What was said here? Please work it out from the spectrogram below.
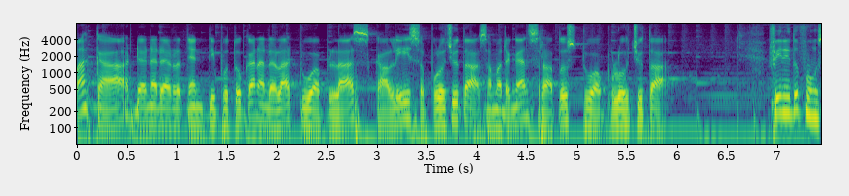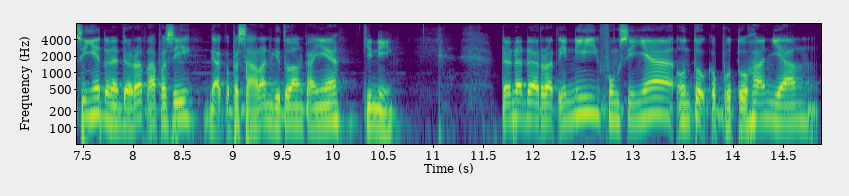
Maka dana darurat yang dibutuhkan adalah 12 kali 10 juta sama dengan 120 juta. Vin itu fungsinya dana darurat apa sih? Nggak kebesaran gitu angkanya. Gini, dana darurat ini fungsinya untuk kebutuhan yang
